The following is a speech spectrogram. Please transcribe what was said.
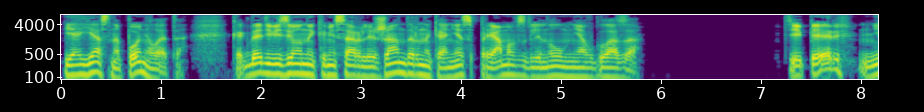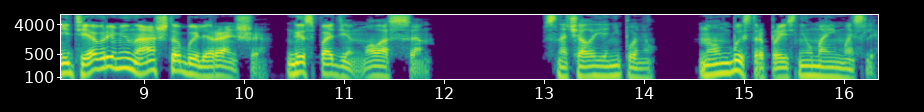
Я ясно понял это, когда дивизионный комиссар Лежандр наконец прямо взглянул мне в глаза. «Теперь не те времена, что были раньше, господин Малассен». Сначала я не понял, но он быстро прояснил мои мысли.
